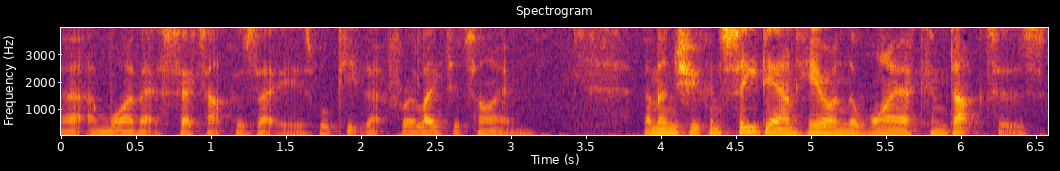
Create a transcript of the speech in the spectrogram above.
uh, and why that's set up as that is. We'll keep that for a later time. And as you can see down here on the wire conductors,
